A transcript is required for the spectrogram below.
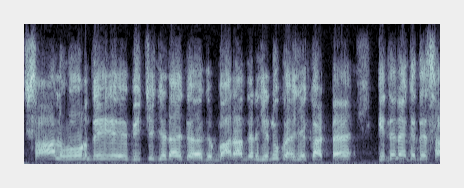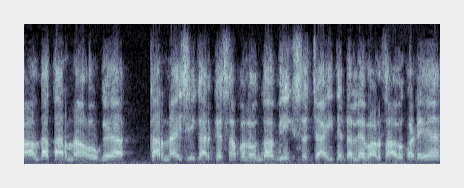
ਸਾਲ ਹੋਣ ਦੇ ਵਿੱਚ ਜਿਹੜਾ ਕ- 12 ਦਿਨ ਜਿਹਨੂੰ ਕਹੇ ਜੇ ਘੱਟ ਹੈ, ਕਿਤੇ ਨਾ ਕਿਤੇ ਸਾਲ ਦਾ ਧਰਨਾ ਹੋ ਗਿਆ। ਧਰਨਾ ਇਸੇ ਕਰਕੇ ਸਫਲ ਹੁੰਦਾ ਵੀ ਸੱਚਾਈ ਤੇ ਡੱਲੇਵਾਲ ਸਾਹਿਬ ਖੜੇ ਆ।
